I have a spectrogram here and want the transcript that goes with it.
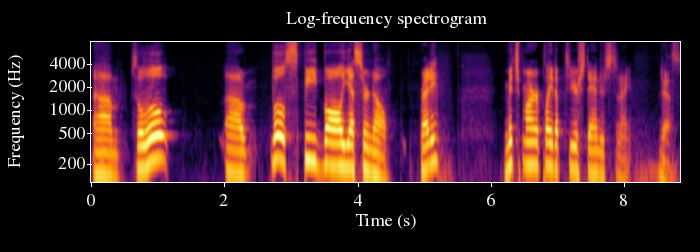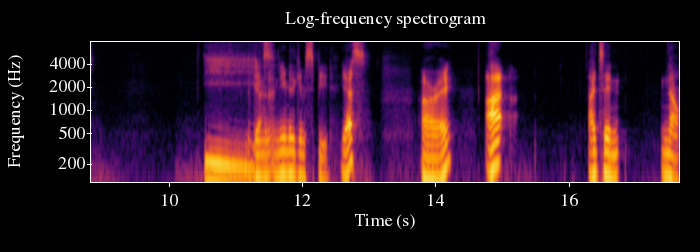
Um, so a little uh, little speedball, yes or no. Ready? Mitch Marner played up to your standards tonight. Yes. The yes. of the name of the game is speed. Yes. All right. I I'd say no.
